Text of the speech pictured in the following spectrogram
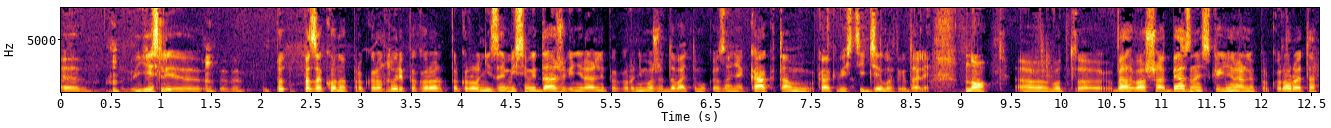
Э, если э, по, по закону о прокуратуре прокурор, прокурор независимый, даже генеральный прокурор не может давать там указания, как там, как вести дело и так далее. Но э, вот ваша обязанность как генеральный прокурор это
